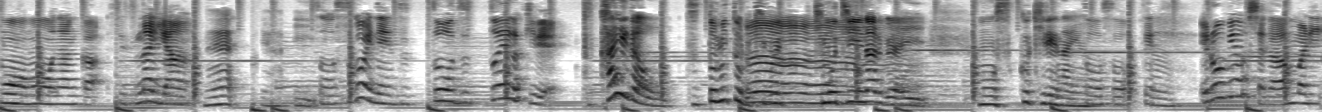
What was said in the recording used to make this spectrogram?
もうもうなんか、切ないやん。ね。いや、いい。そう、すごいね、ずっとずっと絵が綺麗。絵画をずっと見とる気持ちになるぐらい、もうすっごい綺麗なんよ。そうそう。で、うエロ描写があんまり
